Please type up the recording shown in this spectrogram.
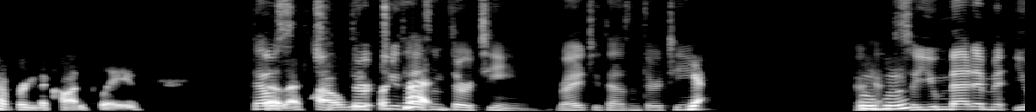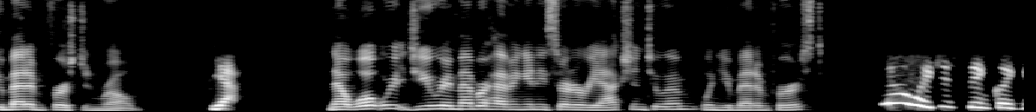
covering the conclave. That so was that's how thir- 2013, met. right? 2013? Yeah. Okay. Mm-hmm. So you met him you met him first in Rome. Yeah. Now what were do you remember having any sort of reaction to him when you met him first? No, I just think like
